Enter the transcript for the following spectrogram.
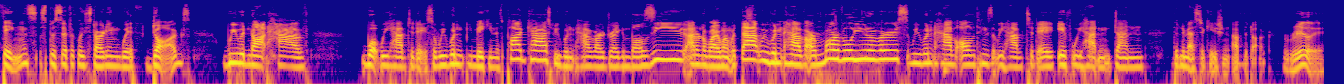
things, specifically starting with dogs, we would not have what we have today. So we wouldn't be making this podcast. We wouldn't have our Dragon Ball Z. I don't know why I went with that. We wouldn't have our Marvel universe. We wouldn't have all the things that we have today if we hadn't done the domestication of the dog. Really?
